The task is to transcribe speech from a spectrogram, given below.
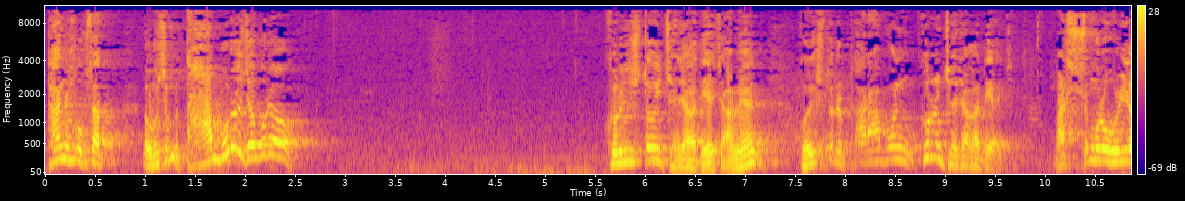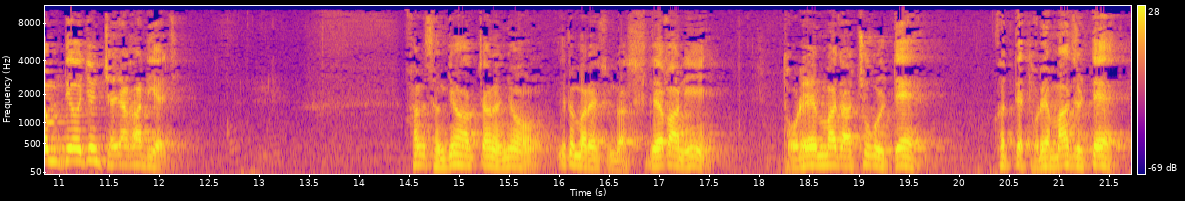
담임 목사 없으면 다 무너져 버려. 그리스도의 제자가 되자면 그리스도를 바라본 그런 제자가 돼야지. 말씀으로 훈련되어진 제자가 돼야지. 한 성경학자는요, 이런 말을 했습니다. 스데반이 돌에 맞아 죽을 때, 그때 돌에 맞을 때,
